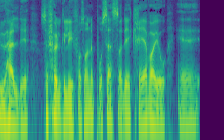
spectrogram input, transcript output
uheldig, selvfølgelig for sånne prosesser, det krever jo eh,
